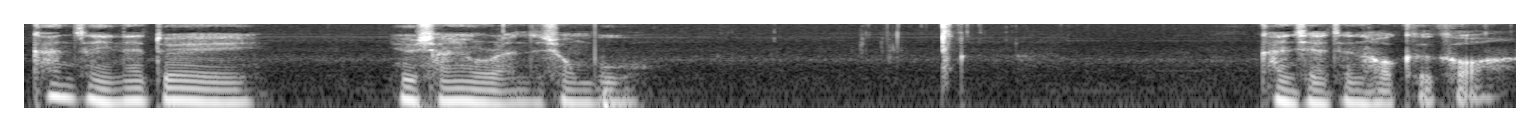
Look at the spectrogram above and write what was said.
看着你那对又香又软的胸部，看起来真的好可口啊！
